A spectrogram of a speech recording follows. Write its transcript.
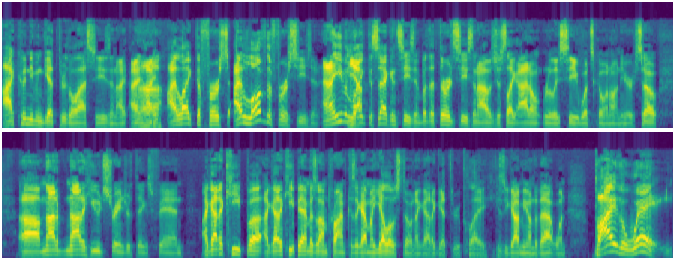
I couldn't even get through the last season. I I, Uh. I, I like the first. I love the first season, and I even Yeah. like the second season. But the third season, I was just like, I don't really see what's going on here. So uh, I'm not a, not a huge Stranger Things fan. I got to keep uh, I got to keep Amazon Prime because I got my Yellowstone. I got to get through Clay because you got me onto that one. By the way,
